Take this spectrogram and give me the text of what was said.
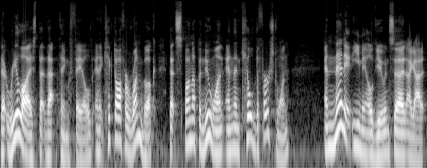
that realized that that thing failed and it kicked off a runbook that spun up a new one and then killed the first one and then it emailed you and said, I got it.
